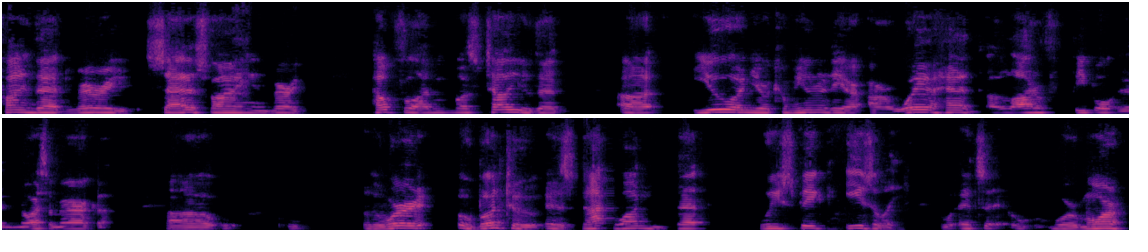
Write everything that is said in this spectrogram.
find that very satisfying and very helpful. I must tell you that uh, you and your community are, are, way ahead a lot of people in North America. Uh, the word Ubuntu is not one that we speak easily. It's we're more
